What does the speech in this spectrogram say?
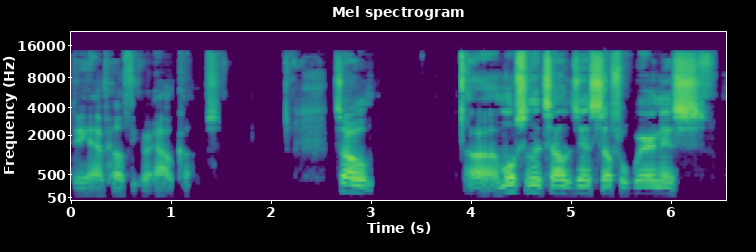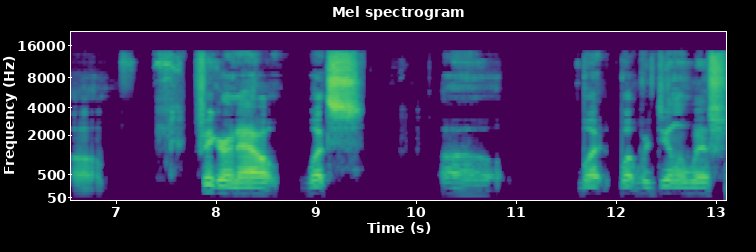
they have healthier outcomes. So, uh, emotional intelligence, self awareness, um, figuring out what's uh, what what we're dealing with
